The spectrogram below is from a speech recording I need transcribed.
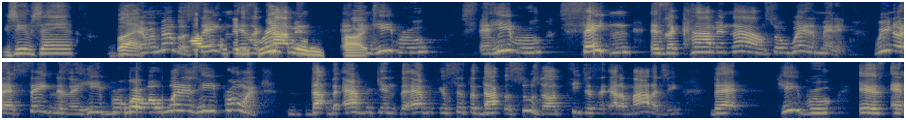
You see what I'm saying? But and remember, Satan is a common part, in Hebrew. In Hebrew, Satan is a common noun. So wait a minute. We know that Satan is a Hebrew word. Well, what is Hebrewing? The African, the African sister Dr. Seuss teaches in etymology that Hebrew is an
